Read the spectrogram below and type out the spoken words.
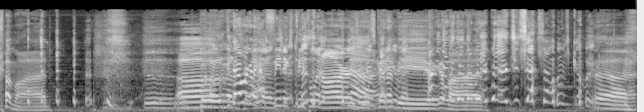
Come on. Uh, now we're gonna have Phoenix people in ours. and it's gonna be. Come on. That's how it was going. Uh,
